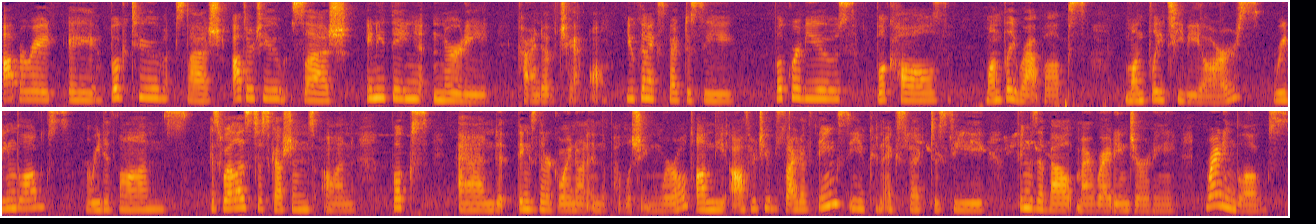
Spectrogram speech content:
operate a booktube slash authortube slash anything nerdy kind of channel. You can expect to see book reviews, book hauls, monthly wrap-ups, monthly TBRs, reading blogs, readathons, as well as discussions on books and things that are going on in the publishing world. On the AuthorTube side of things, you can expect to see things about my writing journey, writing blogs.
